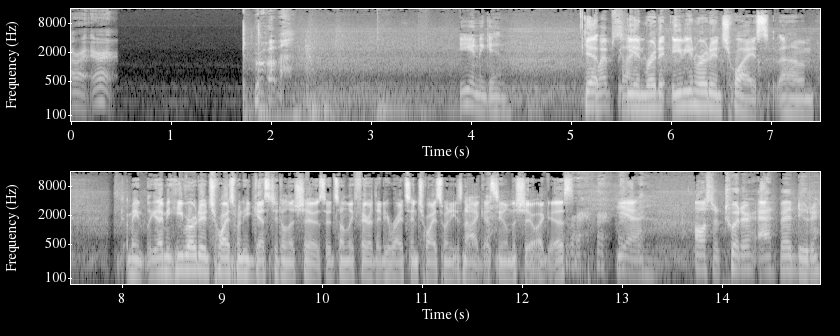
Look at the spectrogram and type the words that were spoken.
All right, Eric. Ian again. Yep, Website. Ian wrote it. Ian wrote in twice. Um, I mean, I mean, he wrote in twice when he guested on the show, so it's only fair that he writes in twice when he's not guesting on the show. I guess. Yeah. Also, Twitter at Bed bedduder.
